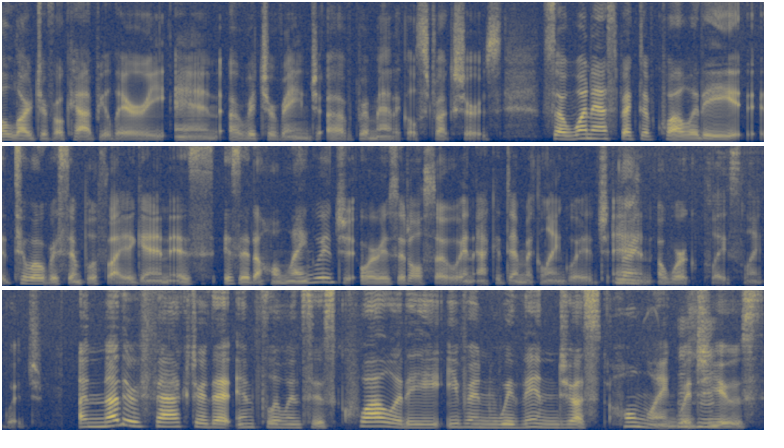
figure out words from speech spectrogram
a larger vocabulary and a richer range of grammatical structures. So one aspect of quality to oversimplify again is is it a home language or is it also an academic language and Right. a workplace language? Another factor that influences quality even within just home language mm-hmm. use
